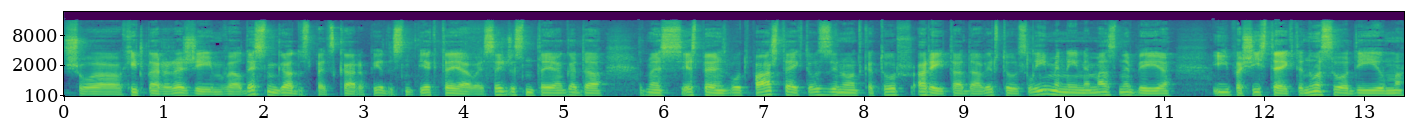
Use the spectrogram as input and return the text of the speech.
šo Hitlera režīmu vēl desmit gadus pēc kara, 55. vai 60. gadā, tad mēs iespējams būtu pārsteigti uzzinot, ka tur arī tādā virtuves līmenī nemaz nebija īpaši izteikta nosodījuma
